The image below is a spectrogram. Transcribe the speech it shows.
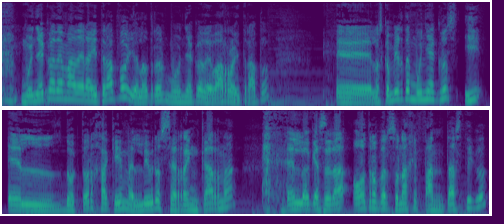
muñeco de madera y trapo y el otro es muñeco de barro y trapo. Eh, los convierte en muñecos y el Doctor Hakim, el libro, se reencarna en lo que será otro personaje fantástico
